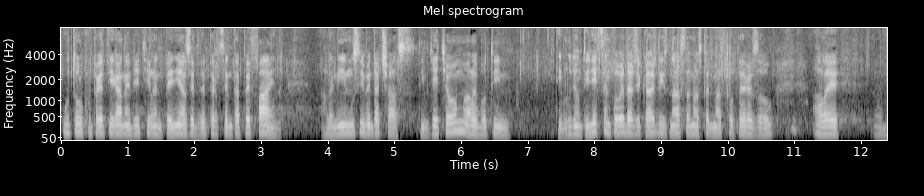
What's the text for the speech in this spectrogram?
útulku pretýrané deti len peniaze 2%, to je fajn. Ale my musíme dať čas tým deťom alebo tým, tým ľuďom. Tým nechcem povedať, že každý z nás sa má stať matkou Terezou, ale v,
